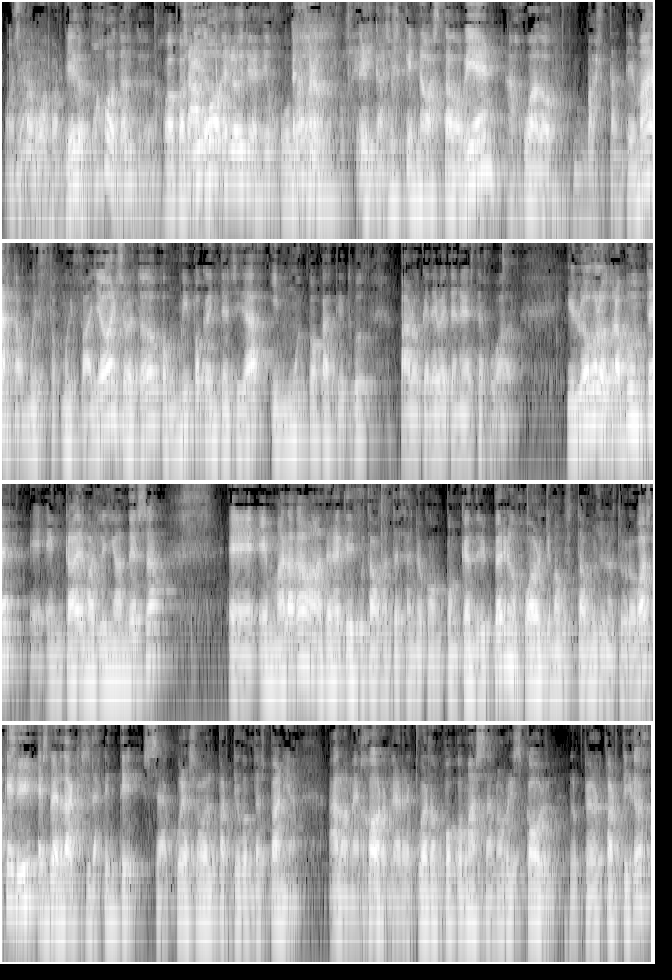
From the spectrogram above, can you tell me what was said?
O sea, que ha jugado partidos. No juega tanto, ¿eh? No juega O sea, es lo que te iba a decir, jugó Pero bueno, el caso es que no ha estado bien, ha jugado bastante mal, ha estado muy, fa- muy fallón y sobre todo con muy poca intensidad y muy poca actitud para lo que debe tener este jugador. Y luego el otro apunte, eh, en cada más línea andesa, eh, en Málaga van a tener que disfrutar bastante este año con, con Kendrick Perry, un jugador que me ha gustado mucho en nuestro Eurobasket. Sí. Es verdad que si la gente se acuerda solo del partido contra España, a lo mejor le recuerda un poco más a Norris Cole los peores partidos,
